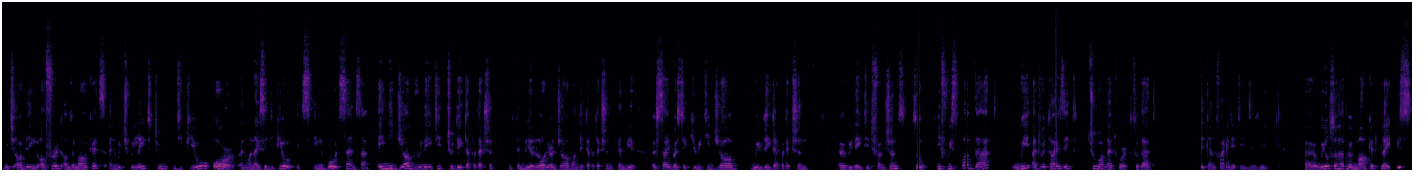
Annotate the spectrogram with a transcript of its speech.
which are being offered on the markets and which relate to DPO or, and when I say DPO, it's in a broad sense, any job related to data protection. It can be a lawyer job on data protection. It can be a a cybersecurity job with data protection uh, related functions. So if we spot that, we advertise it to our network so that they can find it easily. Uh, we also have a marketplace.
